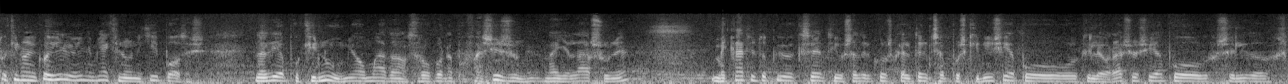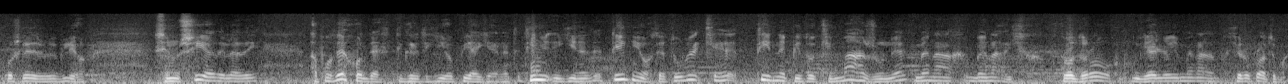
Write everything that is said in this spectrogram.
Το κοινωνικό γέλιο είναι μια κοινωνική υπόθεση δηλαδή από κοινού μια ομάδα ανθρώπων αποφασίζουν να γελάσουν με κάτι το οποίο εξέτει ο αντρικός καλλιτέχνης από σκηνής ή από τηλεοράσεως ή από σελίδα, σελίδες βιβλίων. Στην ουσία δηλαδή αποδέχονται την κριτική η οποία γίνεται, την, γίνεται, την υιοθετούν και την επιδοκιμάζουν με ένα, με ένα χοντρό γέλιο ή με ένα χειροκρότημα.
